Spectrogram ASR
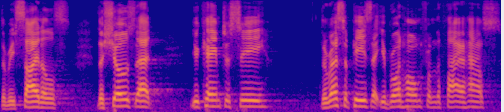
the recitals, the shows that you came to see, the recipes that you brought home from the firehouse,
